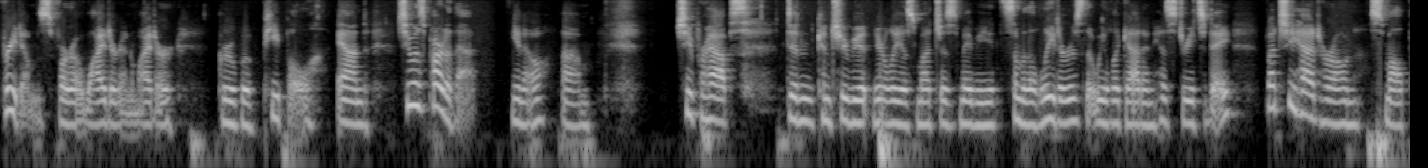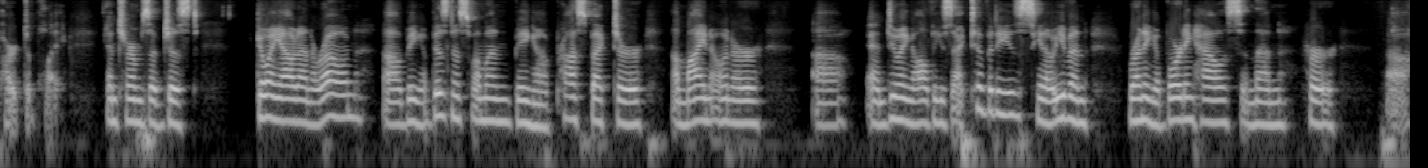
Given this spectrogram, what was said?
freedoms for a wider and wider group of people. And she was part of that, you know. Um, she perhaps didn't contribute nearly as much as maybe some of the leaders that we look at in history today, but she had her own small part to play in terms of just going out on her own, uh, being a businesswoman, being a prospector, a mine owner, uh, and doing all these activities, you know, even running a boarding house and then her uh,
